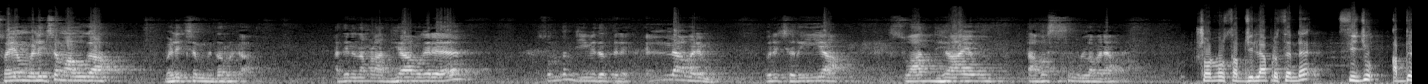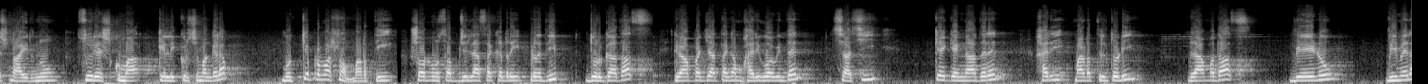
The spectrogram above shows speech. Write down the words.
സ്വയം വെളിച്ചമാവുക വെളിച്ചം വിതറുക. അതിന് നമ്മൾ അധ്യാപകര് സ്വന്തം ജീവിതത്തിൽ എല്ലാവരും ഒരു ചെറിയ സ്വാധ്യായവും തപസ്സുമുള്ളവരാണ്. ഷൊർണൂർ സബ് ജില്ലാ പ്രസിഡന്റ് സിജു അധ്യക്ഷനായിരുന്നു സുരേഷ് കുമാർ കിളിക്കുറിശിമംഗലം മുഖ്യപ്രഭാഷണം നടത്തി ഷൊർണൂർ സബ് ജില്ലാ സെക്രട്ടറി പ്രദീപ് ദുർഗാദാസ്. ഗ്രാമപഞ്ചായത്ത് അംഗം ഹരിഗോവിന്ദൻ ശശി കെ ഗംഗാധരൻ ഹരി മടത്തിൽ തൊടി രാമദാസ് വേണു വിമല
